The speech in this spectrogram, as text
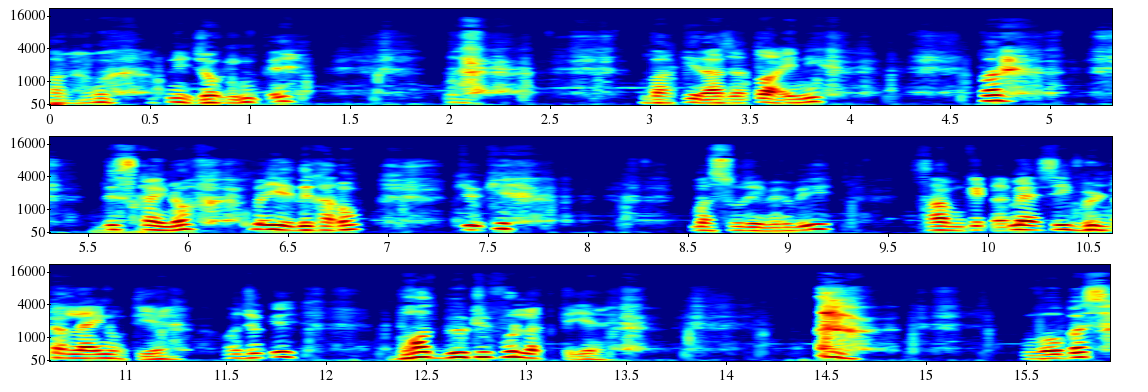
और हम अपनी जॉगिंग पे। बाकी राजा तो आए नहीं पर दिस काइंड ऑफ़ मैं ये दिखा रहा हूँ क्योंकि मसूरी में भी शाम के टाइम में ऐसी विंटर लाइन होती है और जो कि बहुत ब्यूटीफुल लगती है। वो बस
